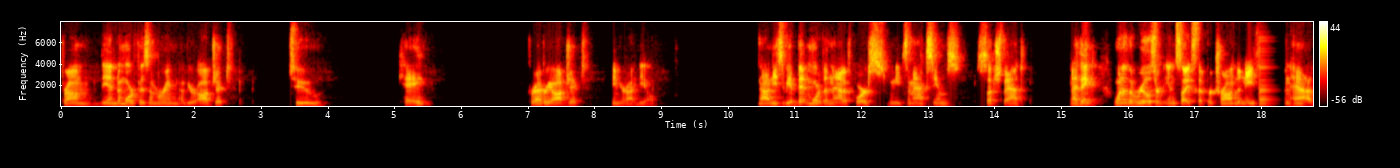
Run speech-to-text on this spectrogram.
from the endomorphism ring of your object to K for every object in your ideal. Now it needs to be a bit more than that, of course. We need some axioms such that, and I think one of the real sort of insights that Bertrand and Nathan had,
